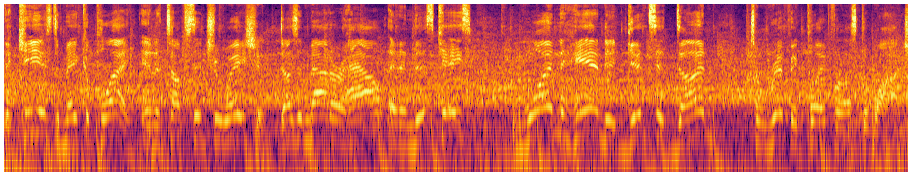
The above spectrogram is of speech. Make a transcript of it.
The key is to make a play in a tough situation. Doesn't matter how, and in this case, one-handed gets it done. Terrific play for us to watch.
